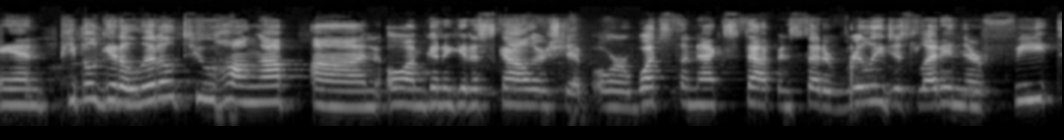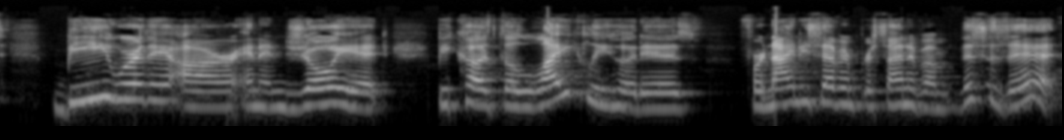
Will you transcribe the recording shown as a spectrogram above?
And people get a little too hung up on, oh, I'm going to get a scholarship or what's the next step instead of really just letting their feet be where they are and enjoy it because the likelihood is for 97% of them, this is it.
